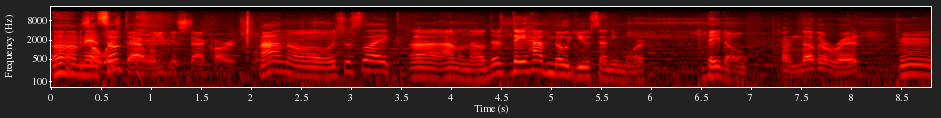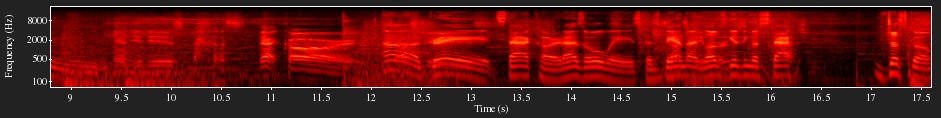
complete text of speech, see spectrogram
oh It's man, always some, bad when you get stack cards. I don't know. It's just like uh, I don't know. There's, they have no use anymore. They don't. Another red, Hmm. and it is a stat card. Ah, Sausages. great stack card as always. Because Bandai loves giving us stack. Just go.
